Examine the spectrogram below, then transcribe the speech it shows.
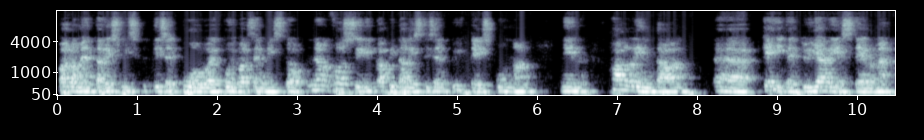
parlamentarismiset puolueet kuin vasemmisto, ne on fossiilikapitalistisen yhteiskunnan niin hallintaan ää, kehitetty järjestelmä.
